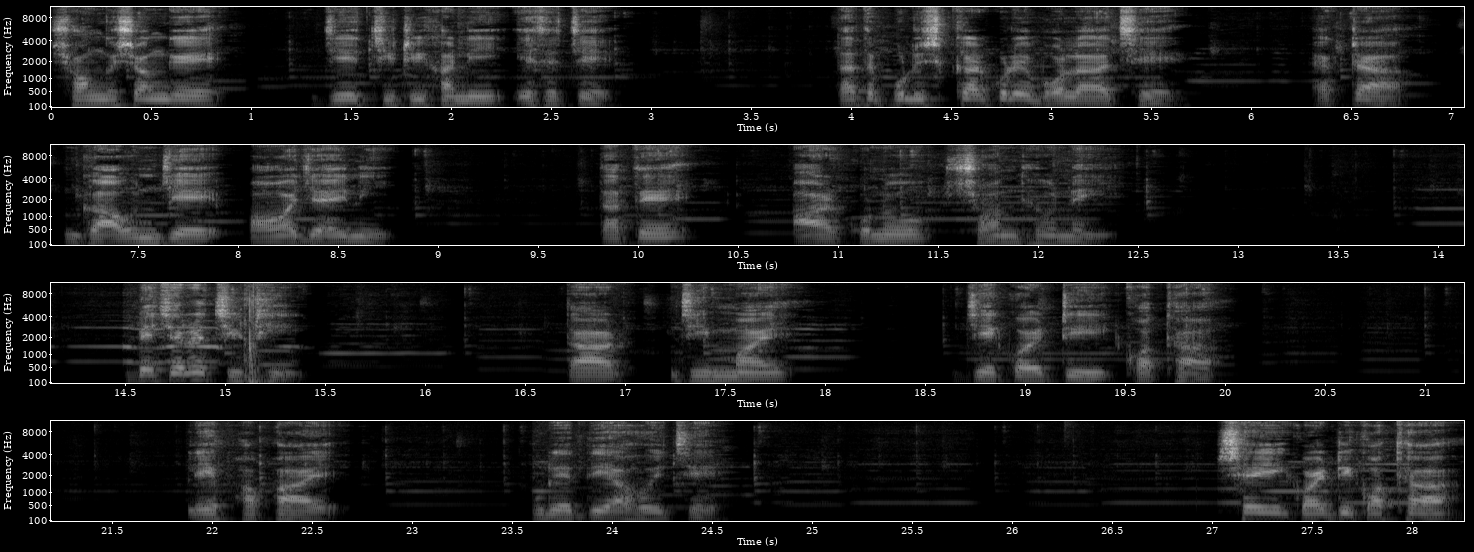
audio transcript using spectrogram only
সঙ্গে সঙ্গে যে চিঠিখানি এসেছে, তাতে পরিষ্কার করে বলা আছে, একটা গাউন যে পাওয়া যায়নি, তাতে আর কোনো সন্দেহ নেই। বেচারা চিঠি, তার জিম্মায় যে কয়টি কথা লেফাফায় পুড়ে দেয়া হয়েছে। সেই কয়টি কথা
